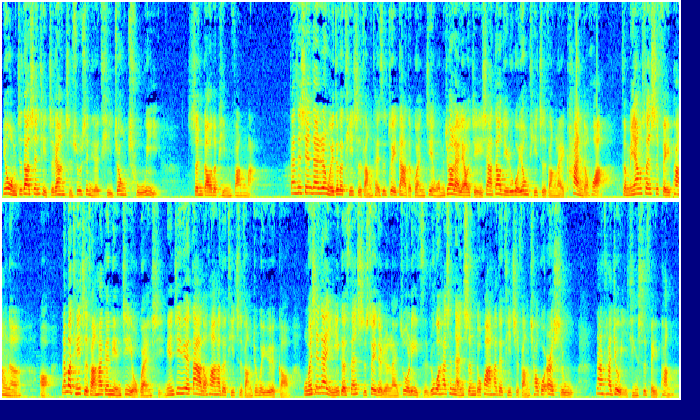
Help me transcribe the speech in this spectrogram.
因为我们知道身体质量指数是你的体重除以身高的平方嘛。但是现在认为这个体脂肪才是最大的关键，我们就要来了解一下，到底如果用体脂肪来看的话，怎么样算是肥胖呢？哦，那么体脂肪它跟年纪有关系，年纪越大的话，它的体脂肪就会越高。我们现在以一个三十岁的人来做例子，如果他是男生的话，他的体脂肪超过二十五，那他就已经是肥胖了，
